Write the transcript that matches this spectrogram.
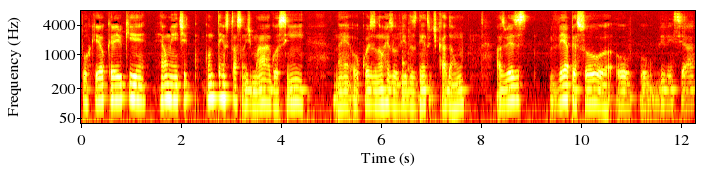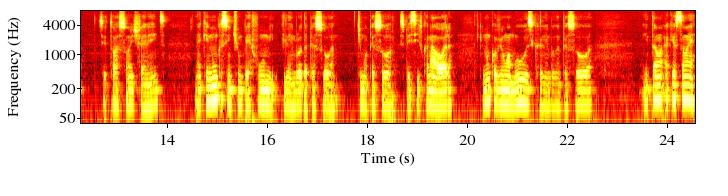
porque eu creio que realmente quando tem situações de mágoa assim, né, ou coisas não resolvidas dentro de cada um, às vezes ver a pessoa ou, ou vivenciar situações diferentes, né, quem nunca sentiu um perfume e lembrou da pessoa, de uma pessoa específica na hora, que nunca ouviu uma música lembrou da pessoa. Então a questão é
